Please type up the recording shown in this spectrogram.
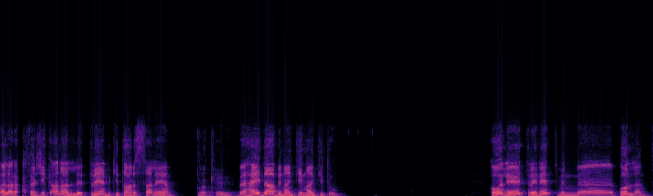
هلأ رح فرجيك أنا ال train قطار السلام. okay. بهيدا ب 1992 هول train ات من آه، Poland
